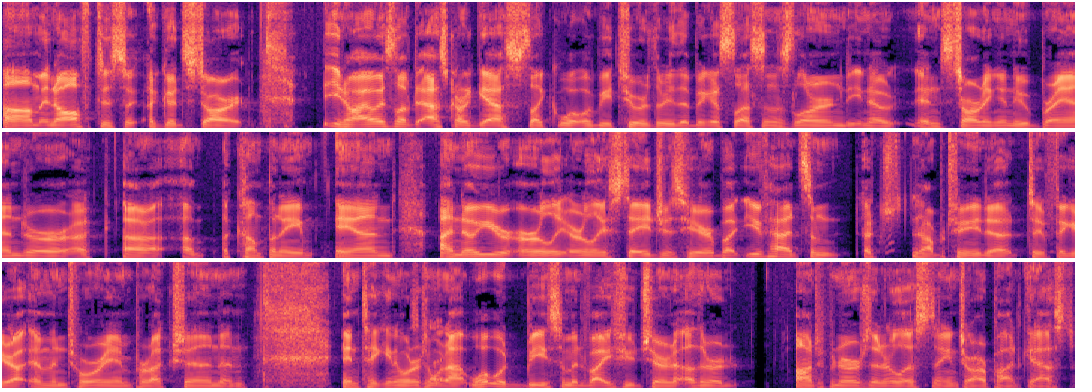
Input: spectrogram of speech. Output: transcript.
um, and off to a good start. You know, I always love to ask our guests like, what would be two or three of the biggest lessons learned? You know, in starting a new brand or a a, a, company. And I know you're early early stages here, but you've had some uh, a, an opportunity to to figure out inventory and production and and taking orders and whatnot. What would be some advice you'd share to other entrepreneurs that are listening to our podcast?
